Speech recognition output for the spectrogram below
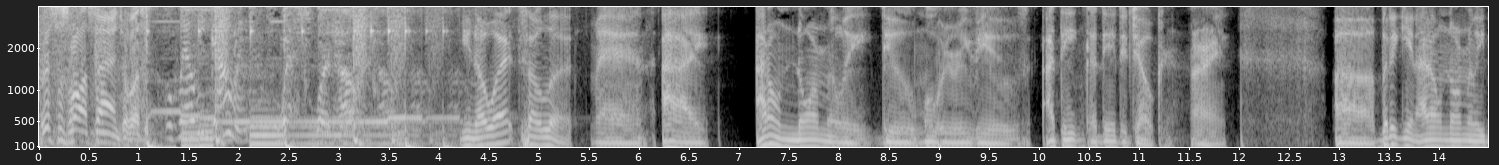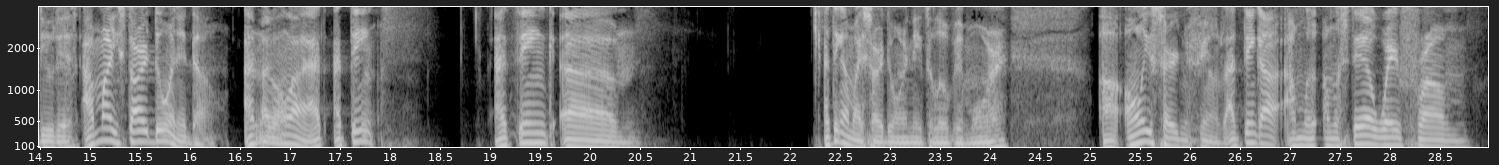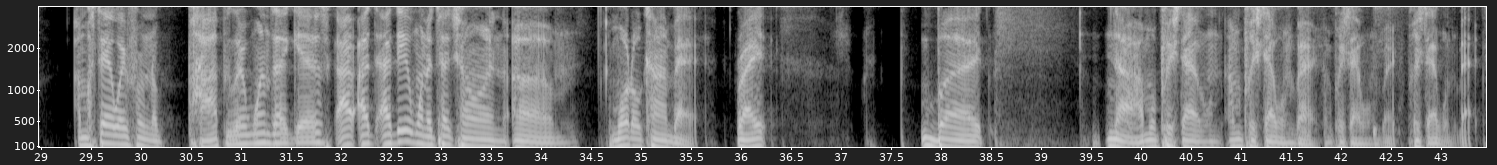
This is Los Angeles. Well, where we going? Westward Ho. You know what? So look, man, I I don't normally do movie reviews. I think I did the Joker. All right. Uh, but again, I don't normally do this. I might start doing it though. I'm not gonna lie. I, I think I think um I think I might start doing these a little bit more. Uh, only certain films. I think I, I'm i I'm gonna stay away from I'm gonna stay away from the popular ones. I guess I I, I did want to touch on um, Mortal Kombat, right? But nah, I'm gonna push that one. I'm gonna push that one back. I'm gonna push that one back. Push that one back.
